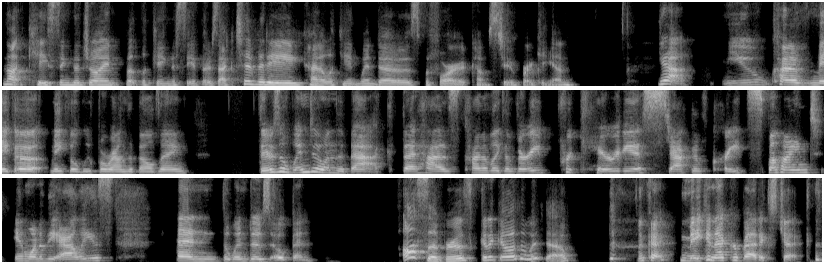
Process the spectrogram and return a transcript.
not casing the joint, but looking to see if there's activity, kind of looking in windows before it comes to breaking in. Yeah, you kind of make a make a loop around the building. There's a window in the back that has kind of like a very precarious stack of crates behind in one of the alleys, and the window's open. Awesome, bruce gonna go in the window. Okay, make an acrobatics check.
